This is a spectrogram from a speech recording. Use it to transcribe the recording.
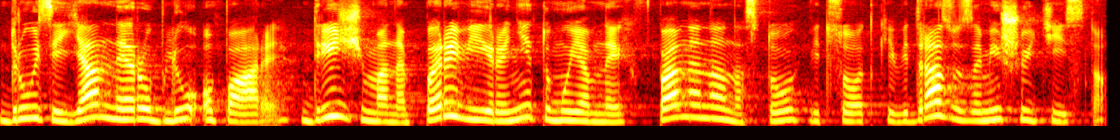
Друзі, я не роблю опари. Дріжджі в мене перевірені, тому я в них впевнена на 100%. Відразу замішую тісто.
